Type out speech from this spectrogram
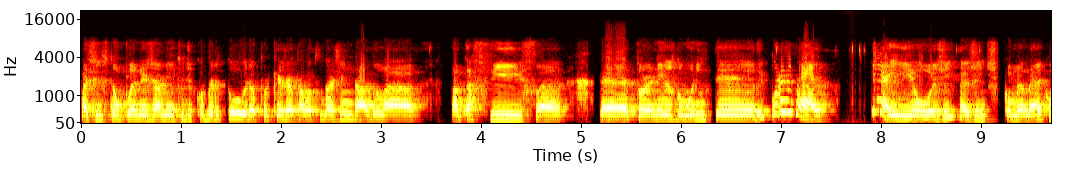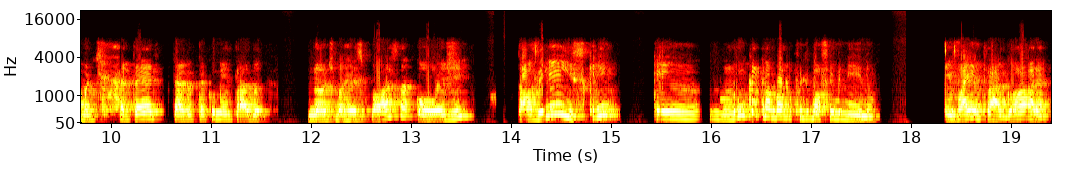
a gente ter um planejamento de cobertura, porque já estava tudo agendado lá, data FIFA, é, torneios do mundo inteiro e por aí vai. E aí, hoje, a gente, como, né, como gente até, até comentado na última resposta, hoje, talvez quem, quem nunca trabalha no futebol feminino e vai entrar agora,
